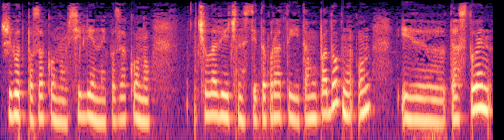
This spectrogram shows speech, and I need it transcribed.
живет по законам Вселенной, по закону человечности, доброты и тому подобное, он и достоин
